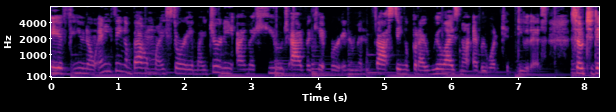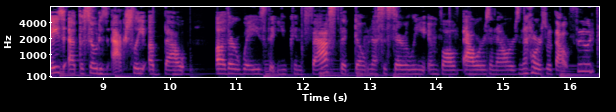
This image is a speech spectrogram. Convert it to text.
if you know anything about my story and my journey, I'm a huge advocate for intermittent fasting, but I realize not everyone can do this. So today's episode is actually about other ways that you can fast that don't necessarily involve hours and hours and hours without food,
